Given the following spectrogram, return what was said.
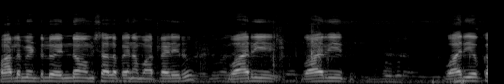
పార్లమెంటులో ఎన్నో అంశాలపైన మాట్లాడారు. వారి వారి వారి యొక్క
